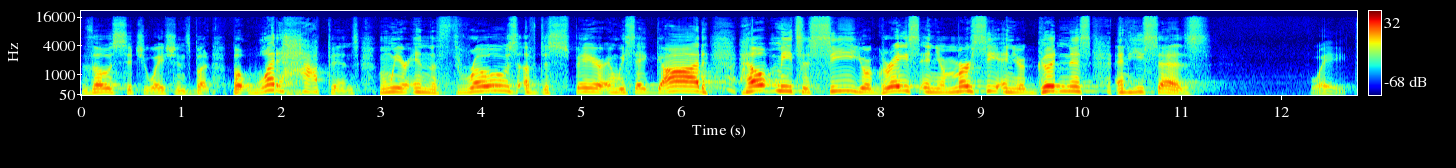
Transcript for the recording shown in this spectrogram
those situations. But, but what happens when we are in the throes of despair and we say, God, help me to see your grace and your mercy and your goodness? And He says, wait.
